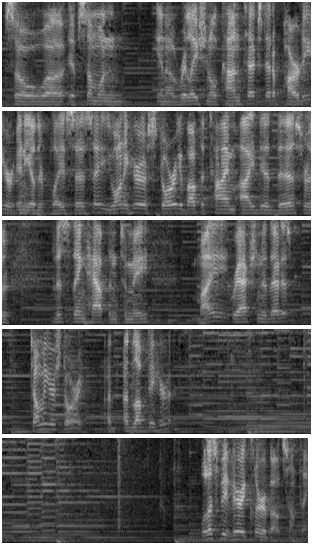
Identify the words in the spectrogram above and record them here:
So uh, if someone in a relational context at a party or any other place says, Hey, you want to hear a story about the time I did this or this thing happened to me? My reaction to that is, Tell me your story. I'd, I'd love to hear it. Well, let's be very clear about something.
